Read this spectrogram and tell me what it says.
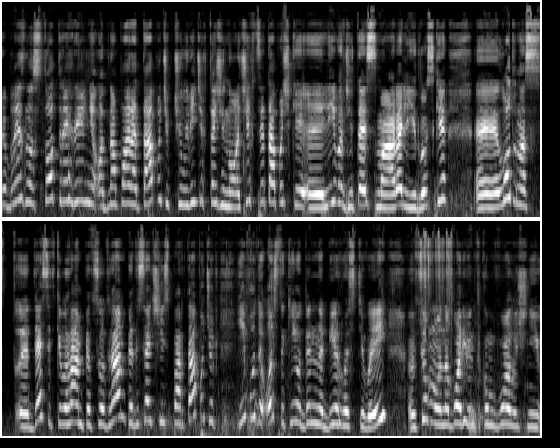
Приблизно 103 гривні одна пара тапочок чоловічих та жіночих. Це тапочки е, Лівер GTS Mara, лідловські. Е, Лот у нас е, 10 кг 500 грам, 56 пар тапочок. І буде ось такий один набір гостєвий. Е, В цьому наборі він такому войлочній.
